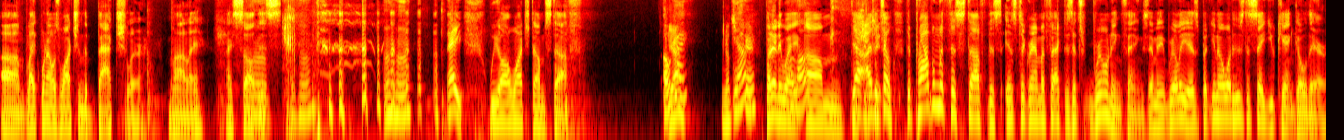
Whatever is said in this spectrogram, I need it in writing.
Um, like when I was watching The Bachelor, Molly, I saw this. hey, we all watch dumb stuff. Okay. Yeah. that's Yeah. okay. But anyway, um, yeah, I think so. The problem with this stuff, this Instagram effect, is it's ruining things. I mean, it really is. But you know what? Who's to say you can't go there?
